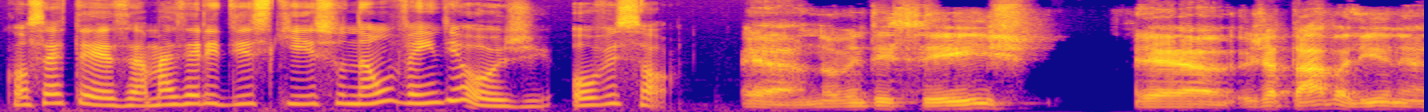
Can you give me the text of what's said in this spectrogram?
Com certeza, mas ele diz que isso não vem de hoje. Ouve só. É, 96, é, eu já estava ali, né,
